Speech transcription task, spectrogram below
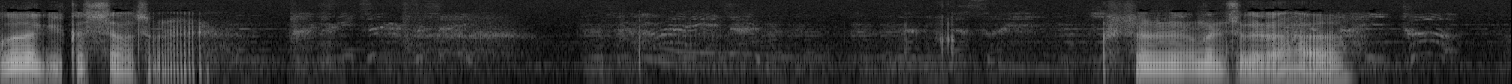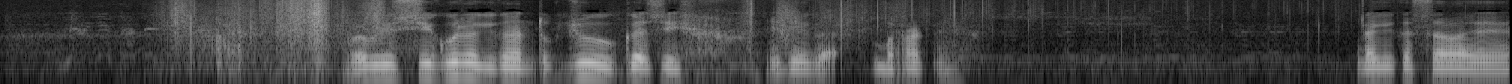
Gue lagi kesel sebenarnya dengan segala hal Habis gue lagi ngantuk juga sih Jadi agak berat nih Lagi kesel ya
